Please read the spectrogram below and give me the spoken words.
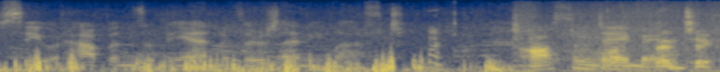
see what happens at the end if there's any left. Awesome day, babe. authentic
